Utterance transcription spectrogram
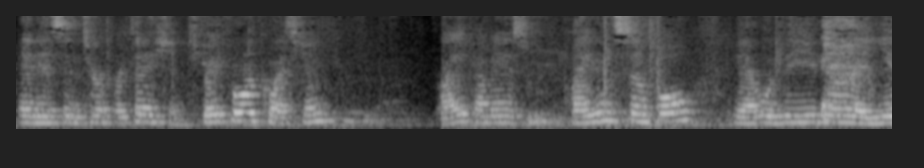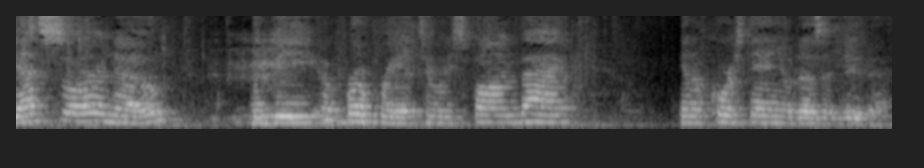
and its interpretation? Straightforward question, right? I mean, it's plain and simple. It would be either a yes or a no, would be appropriate to respond back. And of course, Daniel doesn't do that.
